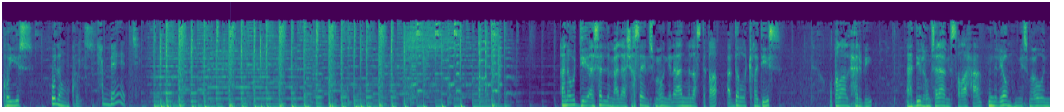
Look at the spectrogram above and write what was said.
كويس ولا مو كويس؟ حبيت أنا ودي أسلم على شخصين يسمعوني الآن من الأصدقاء عبد الله الكرديس وطلال الحربي. أهدي لهم سلامي الصراحة. من اليوم هم يسمعون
